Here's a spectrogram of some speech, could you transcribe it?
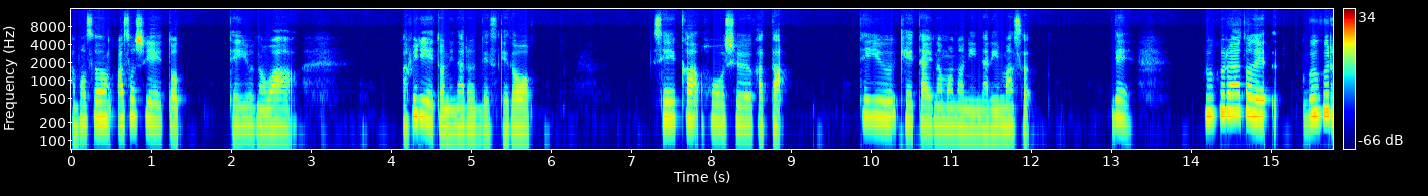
Amazon アソシエイトっていうのは、アフィリエイトになるんですけど、成果報酬型っていう形態のものになります。で、Google アドで、Google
